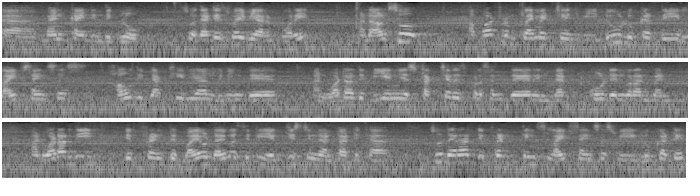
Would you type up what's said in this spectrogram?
uh, mankind in the globe. So that is why we are worried. And also, apart from climate change, we do look at the life sciences, how the bacteria living there, and what are the DNA structure is present there in that cold environment and what are the different biodiversity exist in Antarctica. So there are different things, life sciences, we look at it.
